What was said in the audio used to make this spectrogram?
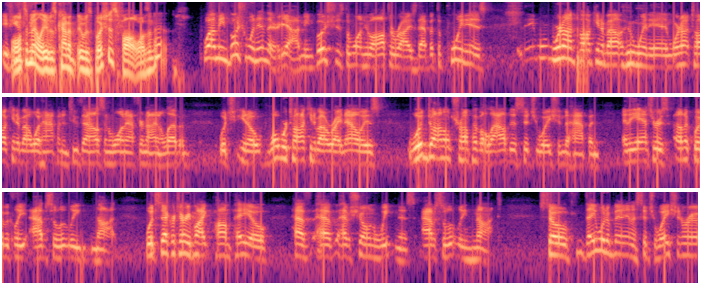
If you ultimately, think- it was kind of it was Bush's fault, wasn't it? well, I mean, Bush went in there. Yeah, I mean, Bush is the one who authorized that. But the point is, we're not talking about who went in. We're not talking about what happened in 2001 after 9 11, which, you know, what we're talking about right now is would Donald Trump have allowed this situation to happen? And the answer is unequivocally, absolutely not. Would Secretary Mike Pompeo have, have, have shown weakness? Absolutely not. So they would have been in a situation room.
